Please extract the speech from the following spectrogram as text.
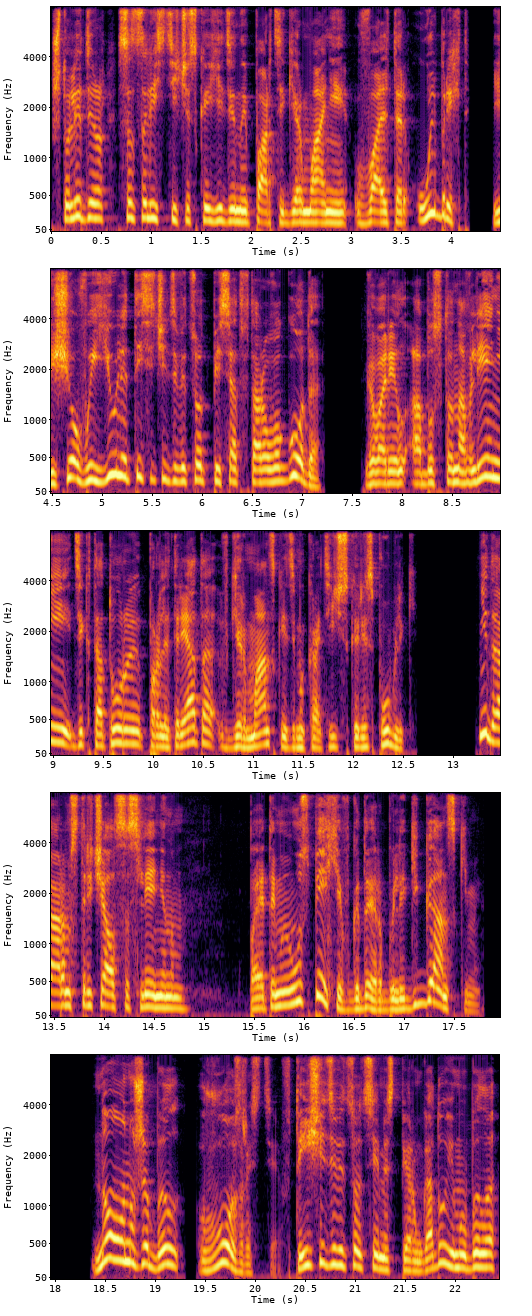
что лидер социалистической единой партии Германии Вальтер Ульбрихт еще в июле 1952 года говорил об установлении диктатуры пролетариата в Германской Демократической Республике. Недаром встречался с Лениным, поэтому и успехи в ГДР были гигантскими. Но он уже был в возрасте. В 1971 году ему было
